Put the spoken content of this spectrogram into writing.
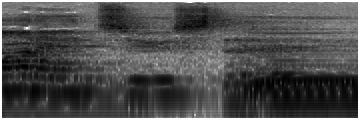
wanted to stay.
